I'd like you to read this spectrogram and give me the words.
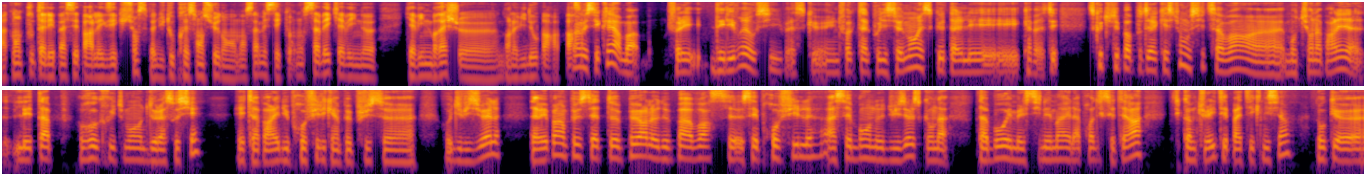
Maintenant, tout allait passer par l'exécution. C'est pas du tout prétentieux dans, ça, mais c'est qu'on savait qu'il y avait une, qu'il y avait une brèche euh, dans la vidéo par, par mais c'est clair. Bah, il fallait délivrer aussi parce qu'une fois que tu as le positionnement, est-ce que tu as les capacités Est-ce que tu t'es pas posé la question aussi de savoir, euh, bon, tu en as parlé, l'étape recrutement de l'associé et tu as parlé du profil qui est un peu plus euh, audiovisuel. T'avais pas un peu cette peur de pas avoir ces profils assez bons en audiovisuel? Parce qu'on a t'as beau aimer le cinéma et la prod etc. Comme tu l'as dit, t'es pas technicien. Donc euh,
